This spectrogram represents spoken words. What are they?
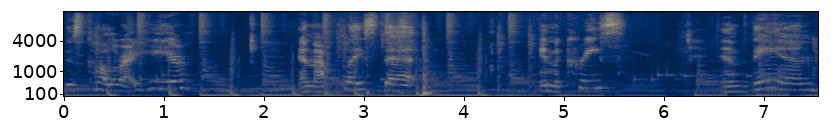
this color right here and I placed that in the crease. And then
